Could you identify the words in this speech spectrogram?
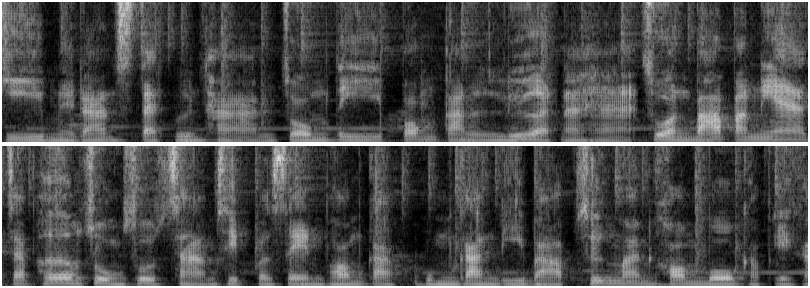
ทีมในด้านสแตทพื้นฐานโจมตีป้องกันเลือดนะฮะส่วนบัฟอันนี้จะเพิ่มสูงสุด 30%พร้อมกับคุ้มกันดีบัฟซึ่งมันคอมโบกับเอก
